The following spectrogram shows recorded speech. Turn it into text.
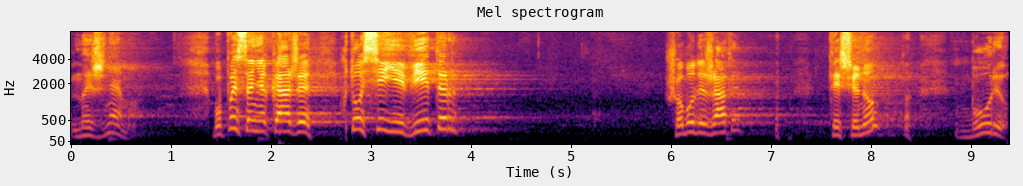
Ми жнемо. Бо Писання каже, хто сіє вітер, що буде жати? Тишину, бурю.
